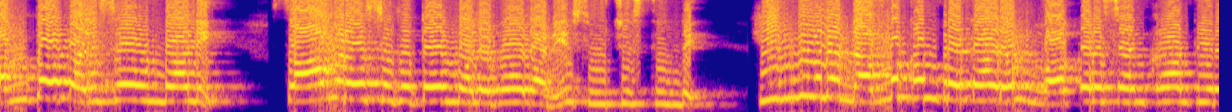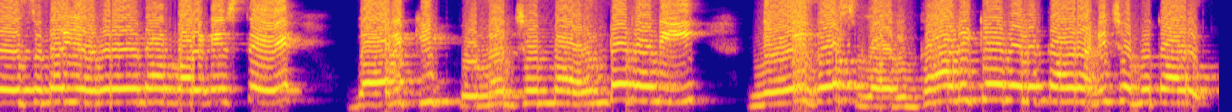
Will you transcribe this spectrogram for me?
అంతా కలిసే ఉండాలి. సామరస్యతతో మెలగాలని సూచిస్తుంది. హిందువుల నమ్మకం ప్రకారం మకర సంక్రాంతి రోజున ఎవరైనా మరణిస్తే వారికి పునర్జన్మ ఉండదని నేరుగా స్వర్గానికే వెళతారని చెబుతారు.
